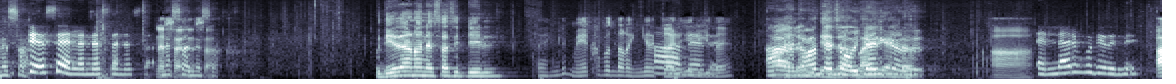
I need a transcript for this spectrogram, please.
നെസ്സ ടെസ അല്ല നെസ. സിറ്റിയിൽ? എന്റെ മേക്കപ്പ് എന്താണ് ഇങ്ങനെ ആ എല്ലാരും പുതിയതല്ലേ? ആ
